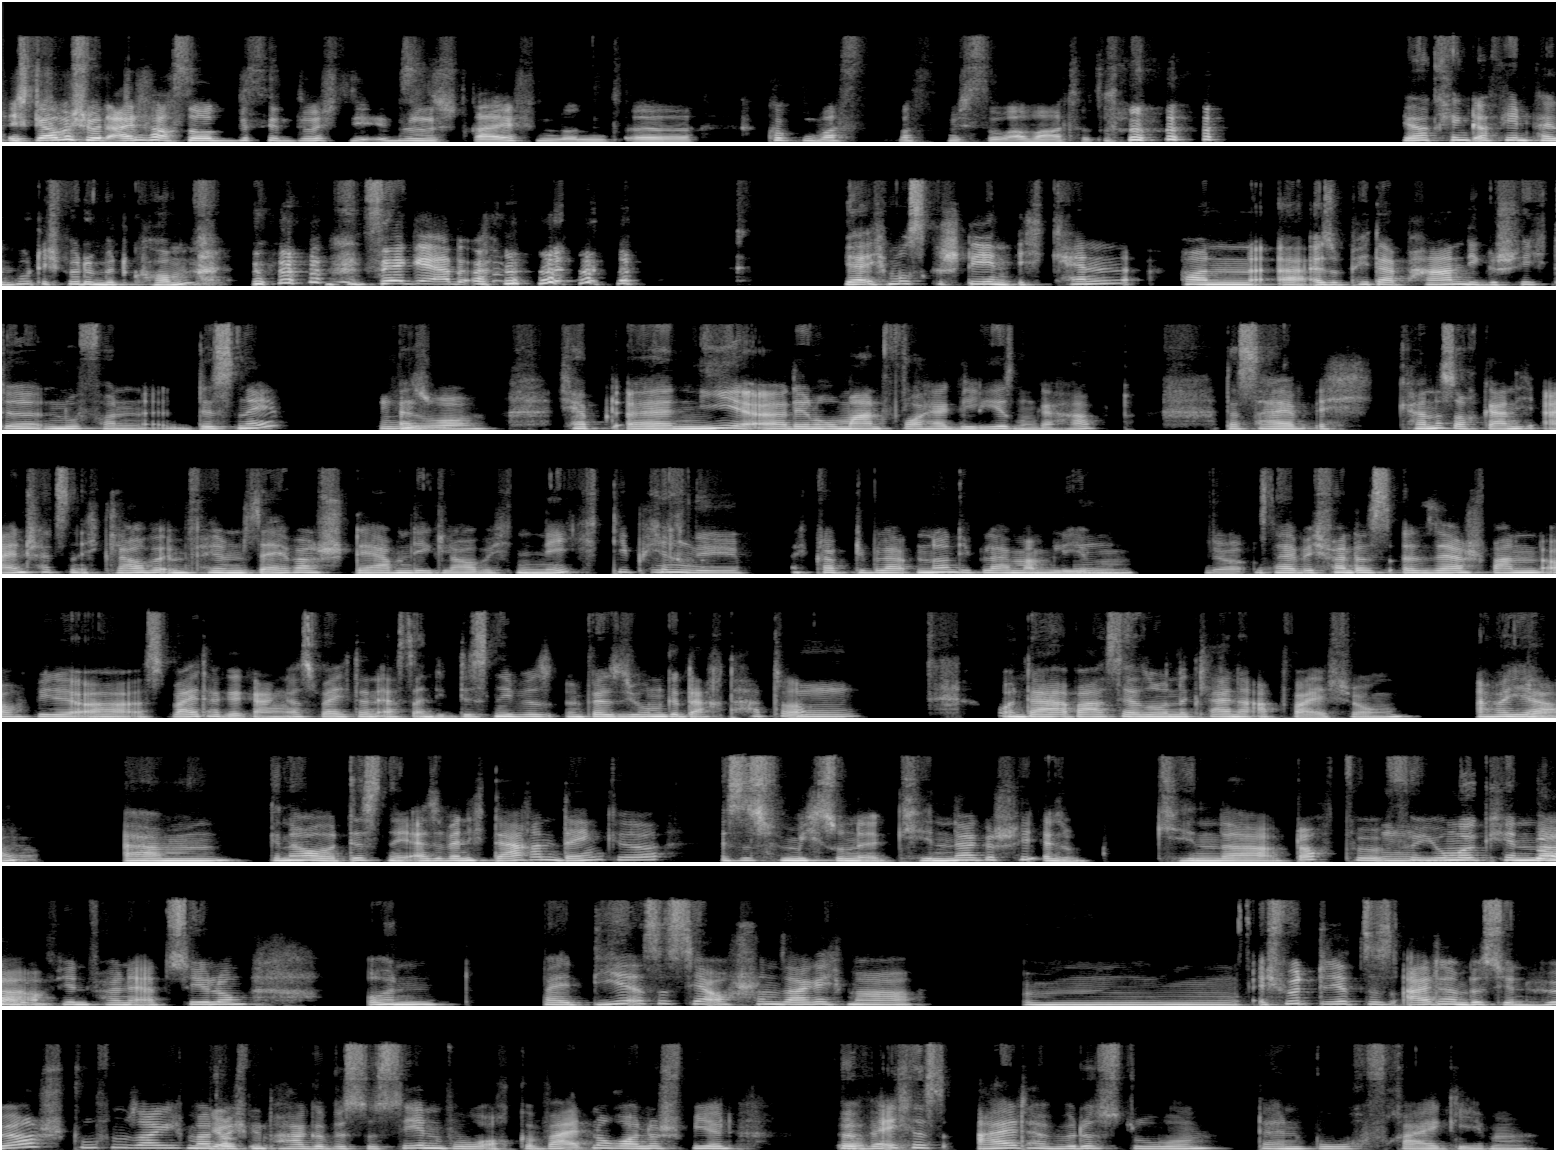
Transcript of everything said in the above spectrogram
ich glaube, ich würde einfach so ein bisschen durch die Insel streifen und äh, gucken, was, was mich so erwartet. Ja, klingt auf jeden Fall gut. Ich würde mitkommen. Sehr gerne. Ja, ich muss gestehen, ich kenne von, äh, also Peter Pan die Geschichte nur von Disney. Mhm. Also ich habe äh, nie äh, den Roman vorher gelesen gehabt. Deshalb, ich kann es auch gar nicht einschätzen. Ich glaube, im Film selber sterben die, glaube ich, nicht, die Piraten. Nee. Ich glaube, die bleiben, ne, die bleiben am Mhm. Ja. Deshalb, ich fand das äh, sehr spannend, auch wie äh, es weitergegangen ist, weil ich dann erst an die Disney-Version gedacht hatte. Mhm. Und da war es ja so eine kleine Abweichung. Aber ja, Ja, Ähm, genau, Disney. Also wenn ich daran denke, ist es für mich so eine Kindergeschichte, also Kinder, doch für, für Mhm. junge Kinder Ja. auf jeden Fall eine Erzählung. Und bei dir ist es ja auch schon, sage ich mal, ähm, ich würde jetzt das Alter ein bisschen höher stufen, sage ich mal, Ja. durch ein paar gewisse Szenen, wo auch Gewalt eine Rolle spielt. Für Ja. welches Alter würdest du dein Buch freigeben?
